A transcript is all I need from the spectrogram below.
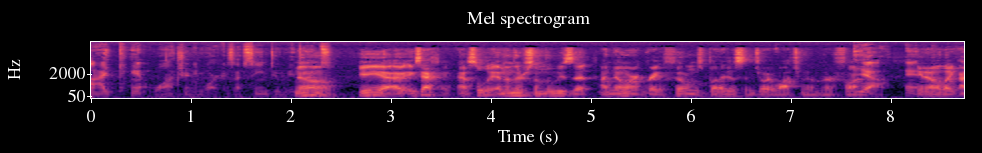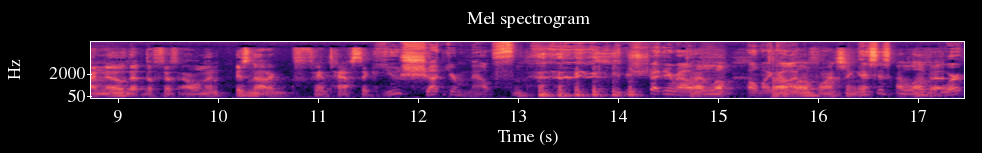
I can't watch anymore because I've seen too many No, times. yeah, yeah, exactly, absolutely. And then there's some movies that I know aren't great films, but I just enjoy watching them. They're fun. Yeah, and- you know, like I know that The Fifth Element is not a fantastic, You shut your mouth. you shut your mouth. but I love. Oh my God. I love watching it. This is I love it. We're,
